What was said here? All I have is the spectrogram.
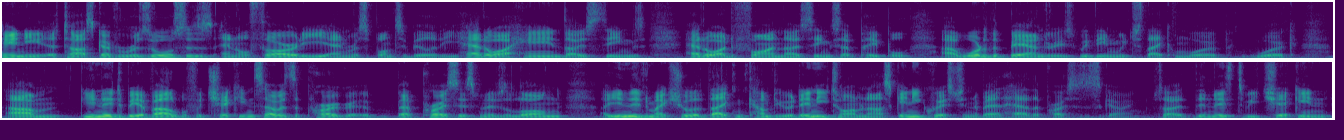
handing a task over resources and authority and responsibility. How do I hand those things? How do I define those things to people? Uh, what are the boundaries within which they can work? Work. Um, you need to be available for check-in. So as the uh, process moves along, uh, you need to make sure that they can come to you at any time and ask any question about how the process is going. So there needs to be check-in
